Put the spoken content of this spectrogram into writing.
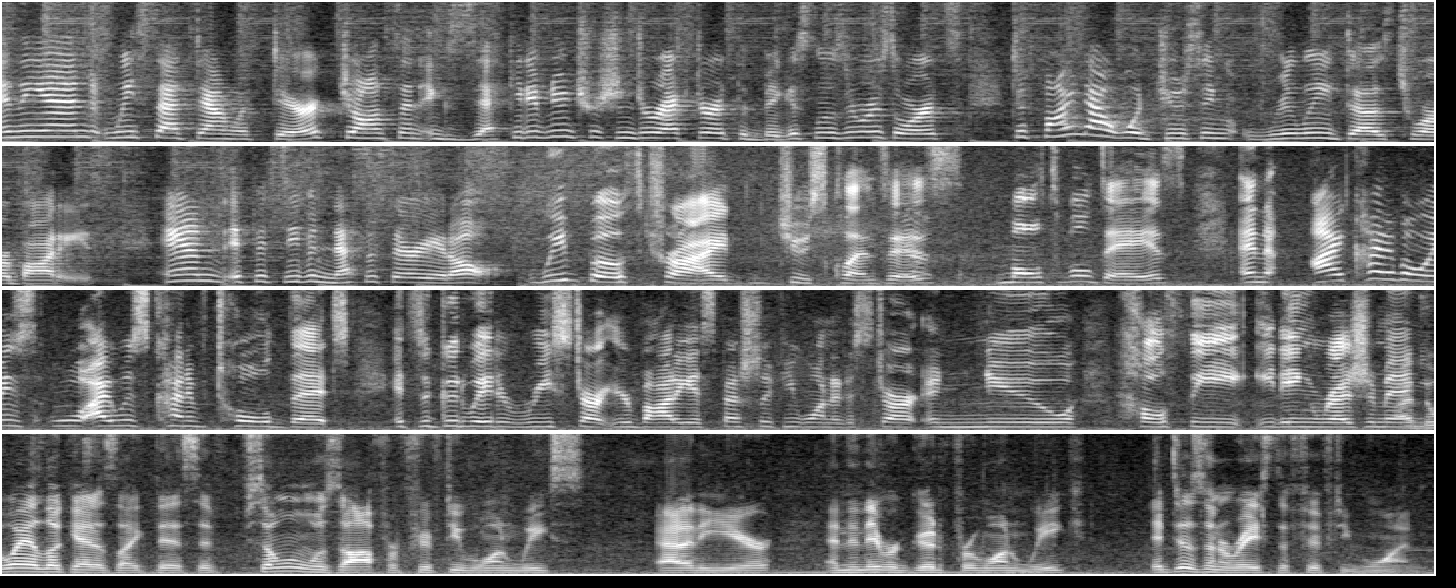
In the end, we sat down with Derek Johnson, Executive Nutrition Director at the Biggest Loser Resorts, to find out what juicing really does to our bodies and if it's even necessary at all. We've both tried juice cleanses multiple days, and I kind of always, well, I was kind of told that it's a good way to restart your body, especially if you wanted to start a new healthy eating regimen. Uh, the way I look at it is like this if someone was off for 51 weeks out of the year and then they were good for one week, it doesn't erase the 51.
